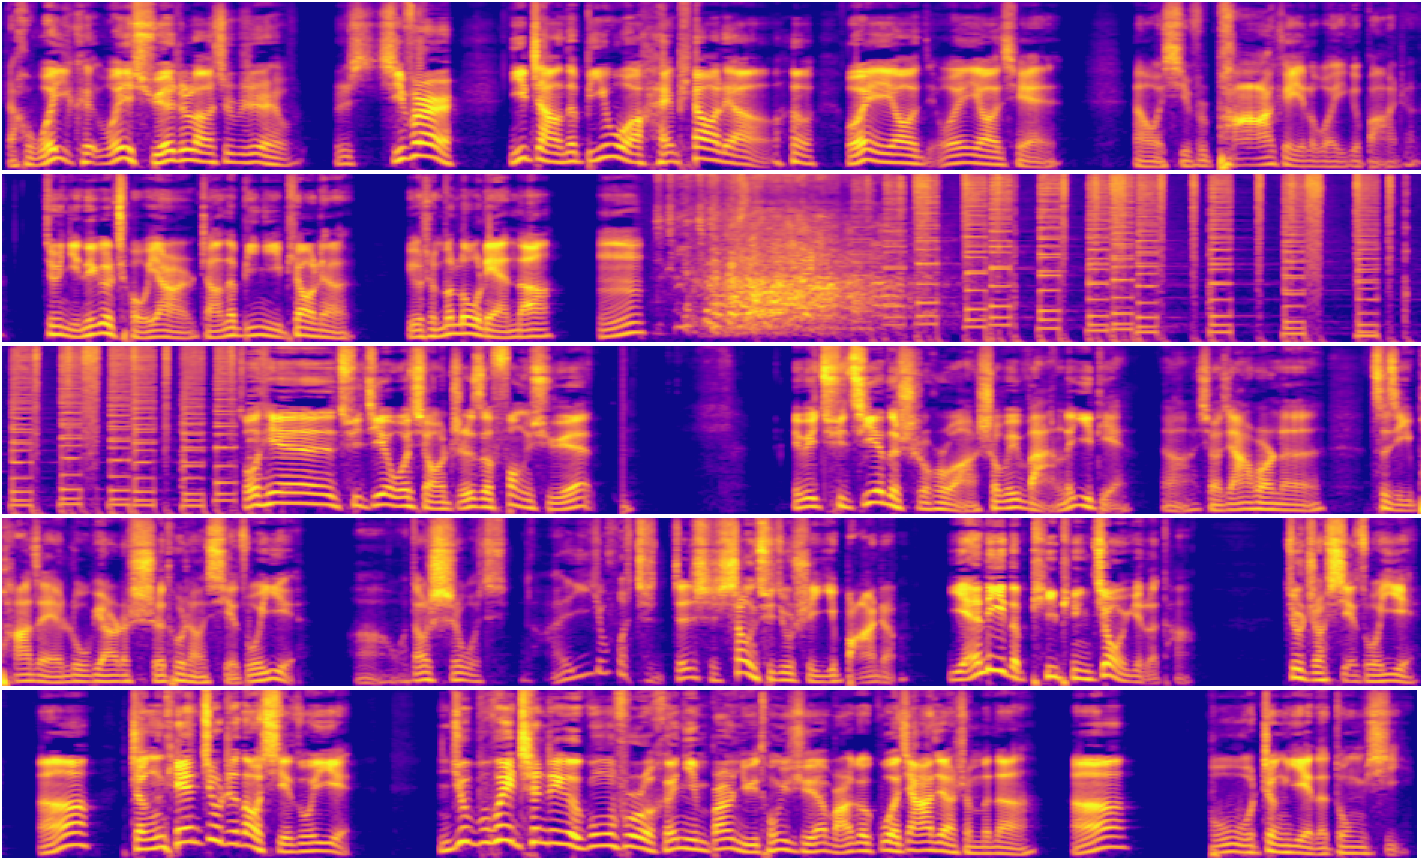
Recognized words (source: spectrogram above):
然后我也可我也学着了，是不是？媳妇儿，你长得比我还漂亮，我也要我也要钱。然后我媳妇儿啪给了我一个巴掌，就你那个丑样，长得比你漂亮，有什么露脸的？嗯。昨天去接我小侄子放学，因为去接的时候啊，稍微晚了一点。啊，小家伙呢，自己趴在路边的石头上写作业啊！我当时我，哎呦，我这真是上去就是一巴掌，严厉的批评教育了他，就知道写作业啊，整天就知道写作业，你就不会趁这个功夫和你们班女同学玩个过家家什么的啊？不务正业的东西。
